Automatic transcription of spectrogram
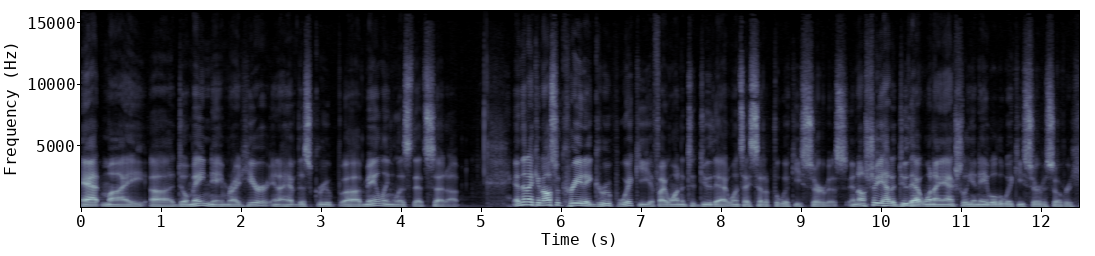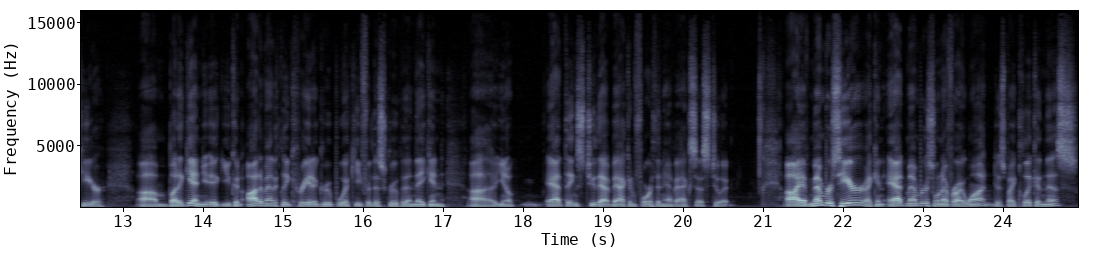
at my uh, domain name right here. And I have this group uh, mailing list that's set up. And then I can also create a group wiki if I wanted to do that once I set up the wiki service. And I'll show you how to do that when I actually enable the wiki service over here. Um, but again, you, you, can automatically create a group wiki for this group, and then they can, uh, you know, add things to that back and forth and have access to it. Uh, I have members here. I can add members whenever I want just by clicking this.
